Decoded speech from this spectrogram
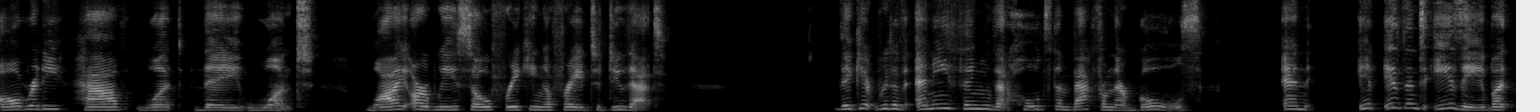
already have what they want. Why are we so freaking afraid to do that? They get rid of anything that holds them back from their goals. And it isn't easy, but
